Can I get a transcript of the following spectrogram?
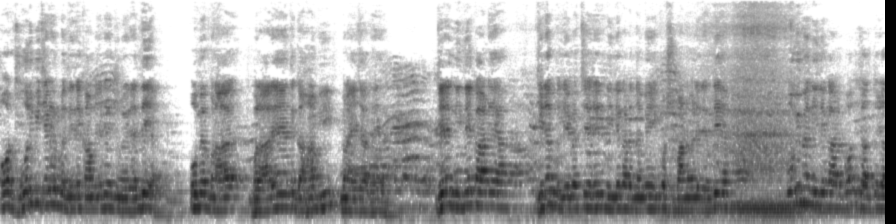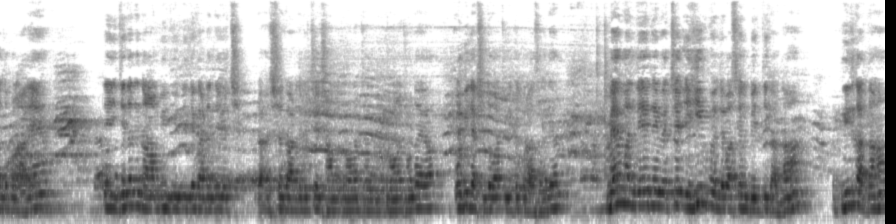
ਔਰ ਹੋਰ ਵੀ ਜਿਹੜੇ ਮੱਲੇ ਦੇ ਕੰਮ ਜਿਹੜੇ ਜੁੜੇ ਰਹਿੰਦੇ ਆ, ਉਹ ਮੈਂ ਬਣਾ ਬਣਾ ਰਿਹਾ ਹਾਂ ਤੇ ਗਾਹਾਂ ਵੀ ਬਣਾਏ ਜਾ ਰਹੇ ਆ। ਜਿਹੜੇ ਨੀਲੇ ਕਾਰਡ ਆ ਜਿਹੜੇ ਮੱਲੇ ਵਿੱਚ ਜਿਹੜੇ ਨੀਲੇ ਕਾਰਡ ਨਵੇਂ ਕੁਝ ਬਣਨ ਵਾਲੇ ਰਹਿੰਦੇ ਆ, ਉਹ ਵੀ ਮੈਂ ਨੀਲੇ ਕਾਰਡ ਬਹੁਤ ਜਲਦ ਤੋਂ ਜਲਦ ਬਣਾ ਰਿਹਾ ਹਾਂ। ਤੇ ਜਿਨ੍ਹਾਂ ਦੇ ਨਾਮ ਵੀ ਨੀਲੇ ਕਾਰਡ ਦੇ ਵਿੱਚ ਰਾਸ਼ਨ ਕਾਰਡ ਦੇ ਵਿੱਚ ਸ਼ਾਮਲ ਕਰਾਉਣਾ ਚਾਹੁੰਦਾ ਕਰਾਉਣਾ ਚਾਹੁੰਦਾ ਆ। ਉਹ ਵੀ ਇਲੈਕਸ਼ਨ ਤੋਂ ਬਾਅਦ ਮੇਰੇ ਤੋਂ ਕਰਾ ਸਕਦੇ ਹਨ। ਮੈਂ ਮਹੱਲੇ ਦੇ ਵਿੱਚ ਇਹੀ ਮਹੱਲੇ ਵਾਸੀਆਂ ਨੂੰ ਬੇਨਤੀ ਕਰਦਾ ਹਾਂ, ਅਪੀਲ ਕਰਦਾ ਹਾਂ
